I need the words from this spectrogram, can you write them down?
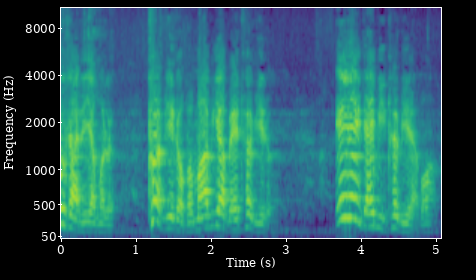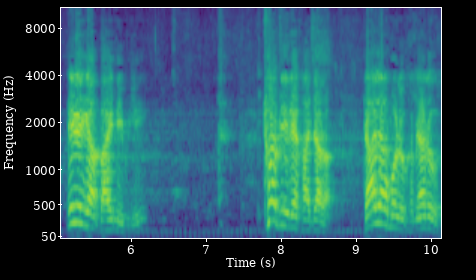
ဥစ္စာတွေကြောင့်မလို့ထွက်ပြေးတော့ဗမာပြည်ကပဲထွက်ပြေးတော့ အင်းလိုက်တိုင်းပြီးထွက်ပြေးတာပေါ့အင်းလိုက်ကပိုင်းနေပြီလေထွက်ပြေးတဲ့ခါကျတော့ဒါကြောင့်မလို့ခမရတို့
